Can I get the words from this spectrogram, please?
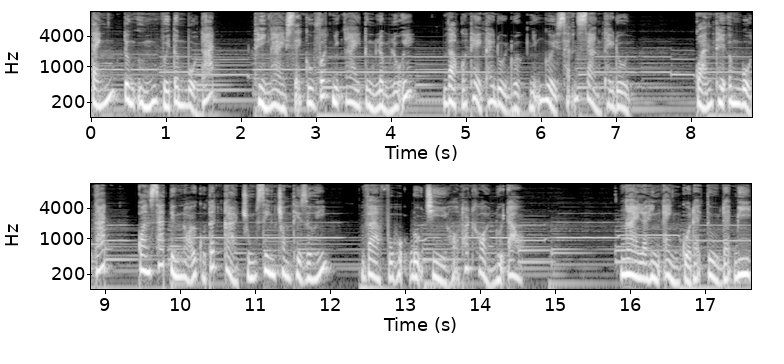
tánh tương ứng với tâm Bồ Tát, thì Ngài sẽ cứu vớt những ai từng lầm lỗi và có thể thay đổi được những người sẵn sàng thay đổi. Quán Thế Âm Bồ Tát quan sát tiếng nói của tất cả chúng sinh trong thế giới và phù hộ độ trì họ thoát khỏi nỗi đau. Ngài là hình ảnh của đại từ đại bi,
